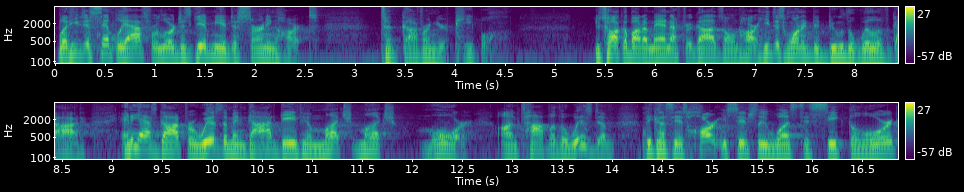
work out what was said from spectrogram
But he just simply asked for, Lord, just give me a discerning heart to govern your people. You talk about a man after God's own heart. He just wanted to do the will of God. And he asked God for wisdom, and God gave him much, much more on top of the wisdom because his heart essentially was to seek the Lord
